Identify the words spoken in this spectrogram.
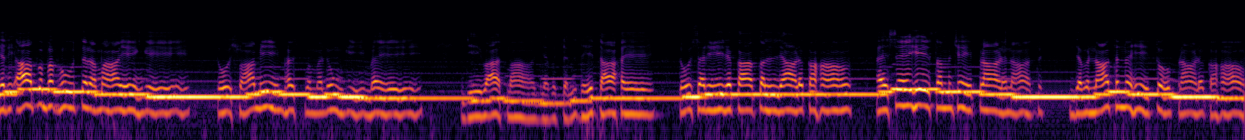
यदि आप भभूत रमाएँगे तो स्वामी भस्म मलूँगी मैं। जीवात्मा जब चल देता है तो शरीर का कल्याण कहाँ ऐसे ही समझे प्राणनाथ। जब नाथ नहीं तो प्राण कहाँ?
